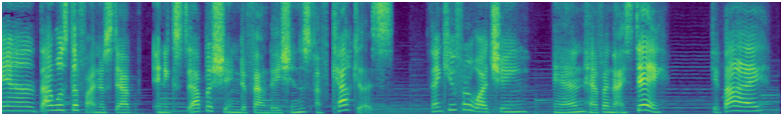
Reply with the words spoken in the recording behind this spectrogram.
And that was the final step in establishing the foundations of calculus. Thank you for watching and have a nice day. Goodbye.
